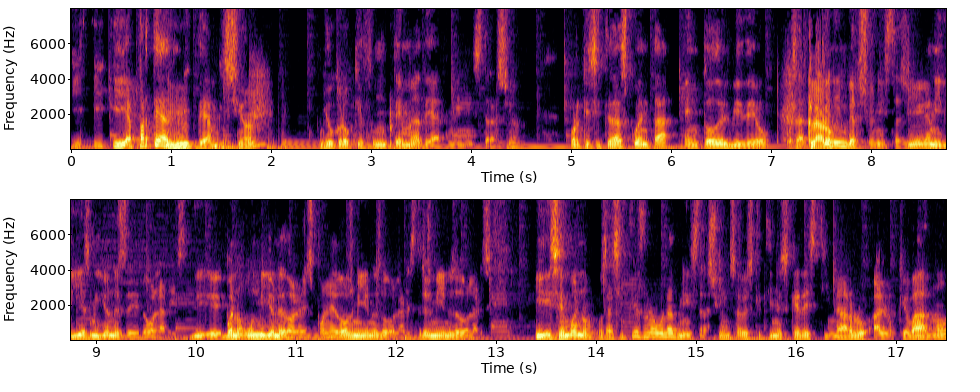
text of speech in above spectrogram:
Y, aparte de ambición, yo creo que fue un tema de administración. Porque si te das cuenta, en todo el video, o sea, tiene inversionistas, llegan y 10 millones de dólares, eh, bueno, un millón de dólares, pone 2 millones de dólares, 3 millones de dólares. Y dicen, bueno, o sea, si tienes una buena administración, sabes que tienes que destinarlo a lo que va, ¿no?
